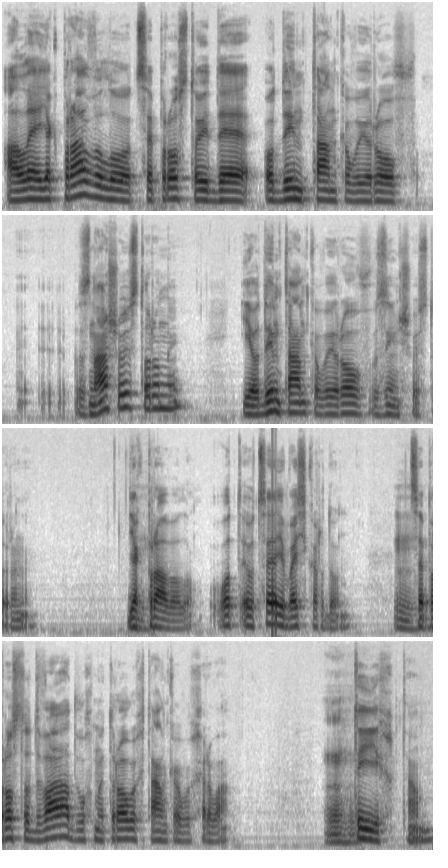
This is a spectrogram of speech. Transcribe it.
Але, як правило, це просто йде один танковий ров з нашої сторони і один танковий ров з іншої сторони. Як правило, от оце і весь кордон. Мгм. Це просто два двохметрових танкових рва. Мгм. Ти їх там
